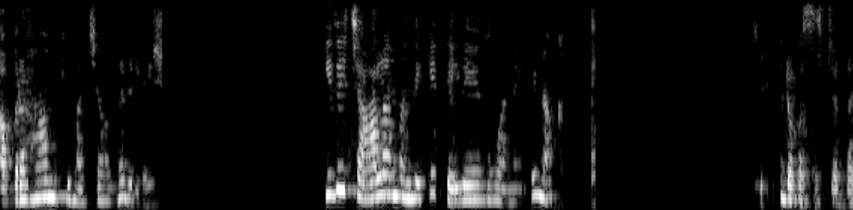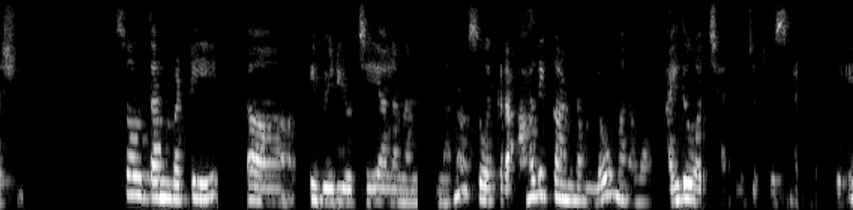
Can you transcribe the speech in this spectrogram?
అబ్రహాంకి మధ్య ఉన్న రిలేషన్. ఇది చాలా మందికి తెలియదు అనేది నాకు అంటే ఒక సిస్టర్ ప్రశ్న. సో దాన్ని బట్టి ఈ వీడియో చేయాలని అనుకున్నాను. సో ఇక్కడ ఆది కాండంలో మనము ఐదో అధ్యాయం నుంచి చూసినట్లయితే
